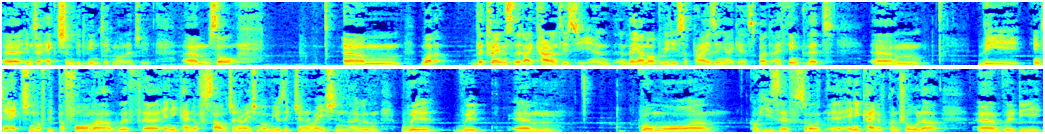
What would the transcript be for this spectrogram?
uh, interaction between technology. Um, so, um, what the trends that I currently see, and, and, they are not really surprising, I guess, but I think that um, the interaction of the performer with uh, any kind of sound generation or music generation algorithm will will um, grow more cohesive. So uh, any kind of controller uh, will be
